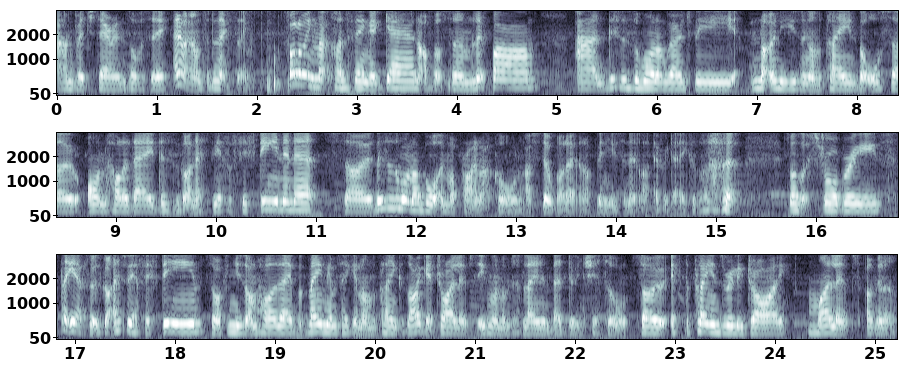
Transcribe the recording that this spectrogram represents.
and vegetarians obviously. Anyway, on to the next thing. Following that kind of thing again, I've got some lip balm and this is the one I'm going to be not only using on the plane but also on holiday. This has got an SPF of 15 in it. So this is the one I bought in my Primark haul. I've still got it and I've been using it like every day because I love it It smells like strawberries. But yeah, so it's got SPF 15, so I can use it on holiday, but mainly I'm taking it on the plane because I get dry lips even when I'm just laying in bed doing shit all. So if the plane's really dry, my lips are gonna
